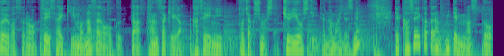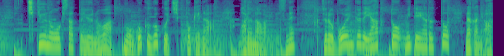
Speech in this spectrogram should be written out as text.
例えばそのつい最近も NASA が送った探査機が火星に到着しました。キュリオシティという名前ですね。で火星から見てみますと地球の大きさというのはもうごくごくちっぽけな丸なわけですね。それを望遠鏡でやっと見てやると中にあ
